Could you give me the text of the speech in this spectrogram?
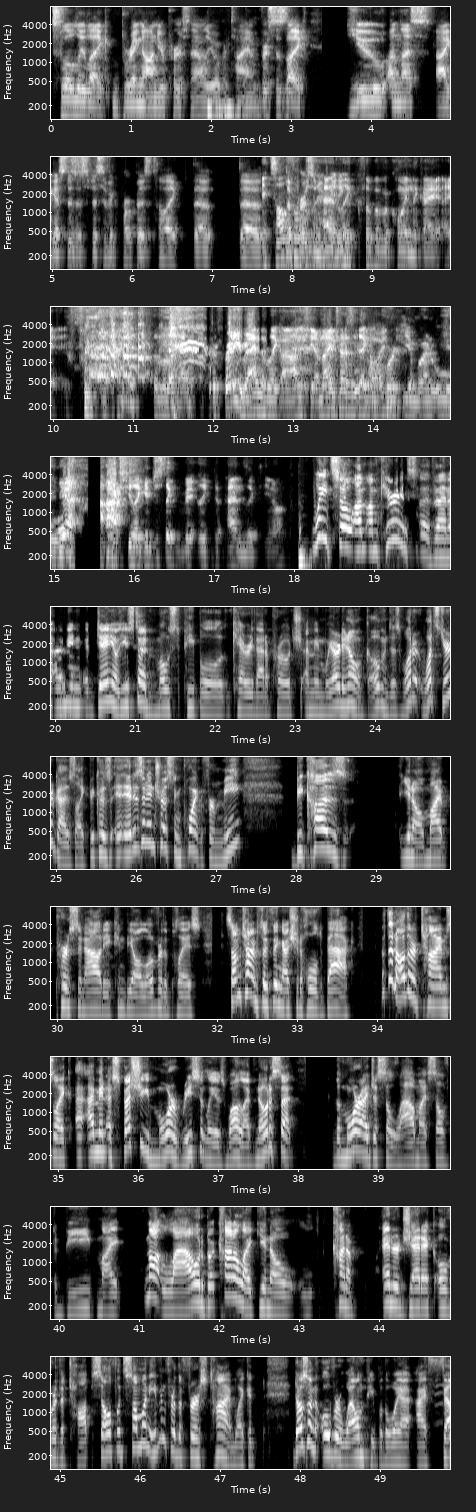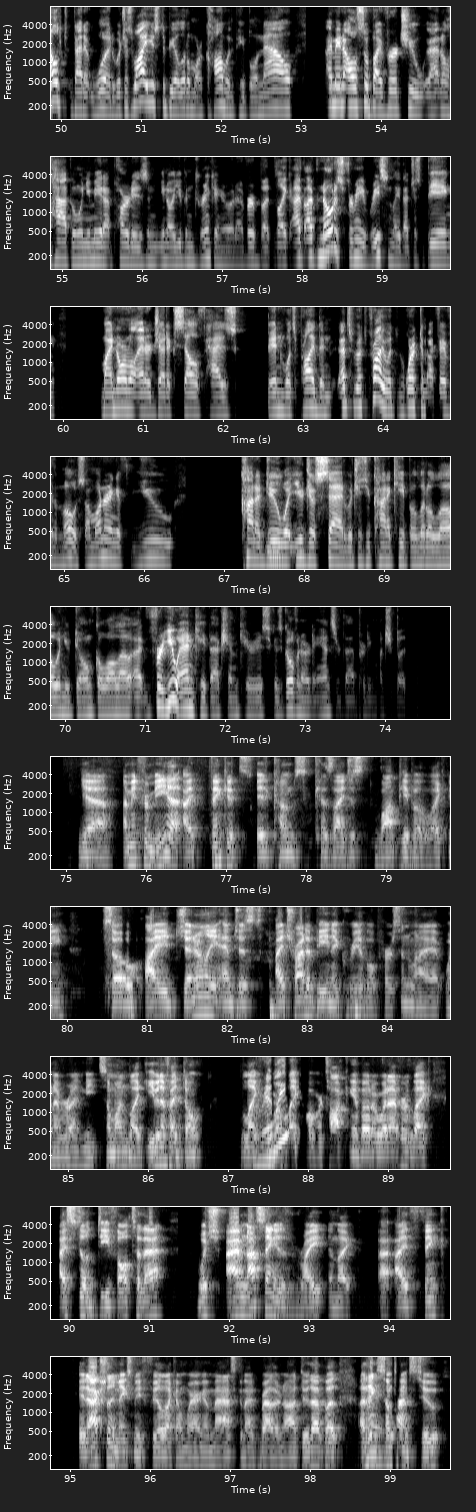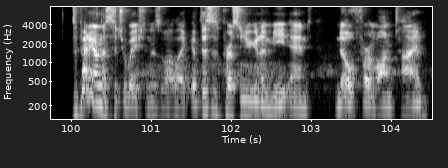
slowly like bring on your personality over time versus like you unless I guess there's a specific purpose to like the the it's all the flip person of the head, like flip of a coin. Like I, I it's, flip of head. it's pretty random. Like honestly, I'm not even trying to say like I'm Coin? quirky. I'm random. Ooh. Yeah. actually, like it just like like depends. Like you know. Wait, so I'm I'm curious uh, then. I mean, Daniel, you said most people carry that approach. I mean, we already know what Govind does. What are- what's your guys like? Because it, it is an interesting point for me, because you know my personality can be all over the place. Sometimes I think I should hold back, but then other times, like I, mean, especially more recently as well, I've noticed that the more I just allow myself to be my not loud, but kind of like you know, kind of energetic over the top self with someone even for the first time like it doesn't overwhelm people the way I, I felt that it would, which is why I used to be a little more calm with people. Now, I mean, also by virtue that'll happen when you meet at parties and you know you've been drinking or whatever. But like I've I've noticed for me recently that just being my normal energetic self has been what's probably been that's what's probably what worked in my favor the most. So I'm wondering if you kind of do what you just said, which is you kind of keep a little low and you don't go all out. Uh, for you and Keith, actually, I'm curious because Govind already answered that pretty much. But Yeah, I mean, for me, I I think it's it comes because I just want people to like me. So I generally am just I try to be an agreeable person when I whenever I meet someone. Like even if I don't like Really? like what we're talking about or whatever, like I still default to that, which I'm not saying is right. And like I, I think it actually makes me feel like I'm wearing a mask, and I'd rather not do that. But I think Right. sometimes too, depending on the situation as well. Like if this is a person you're gonna meet and know for a long time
